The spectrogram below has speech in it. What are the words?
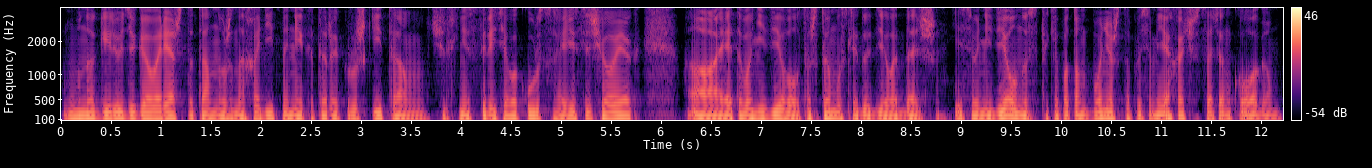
Многие люди говорят, что там нужно ходить на некоторые кружки, там, чуть ли не с третьего курса. А если человек а, этого не делал, то что ему следует делать дальше? Если он не делал, но все-таки потом понял, что, допустим, я хочу стать онкологом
